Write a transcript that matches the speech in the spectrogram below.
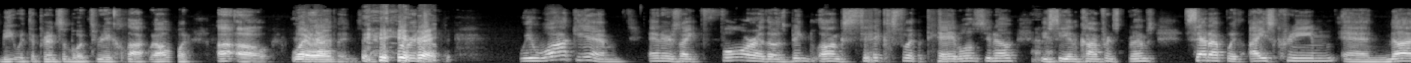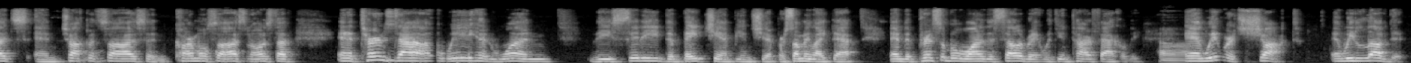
meet with the principal at three o'clock. Well, uh oh, what yeah, happened? Right. We walk in, and there's like four of those big, long, six foot tables, you know, uh-huh. you see in conference rooms, set up with ice cream and nuts and chocolate uh-huh. sauce and caramel sauce and all this stuff and it turns out we had won the city debate championship or something like that. And the principal wanted to celebrate with the entire faculty. Oh. And we were shocked and we loved it.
